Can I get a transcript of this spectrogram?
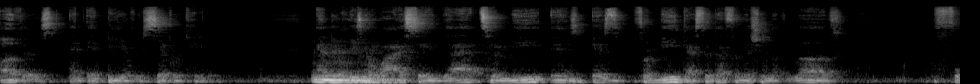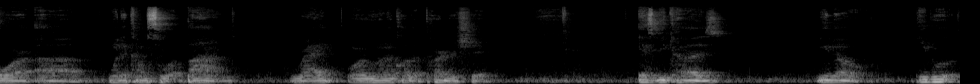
others, and it being reciprocated. And the reason why I say that to me is is for me that's the definition of love for uh, when it comes to a bond, right? Or we want to call it partnership. Is because you know people.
